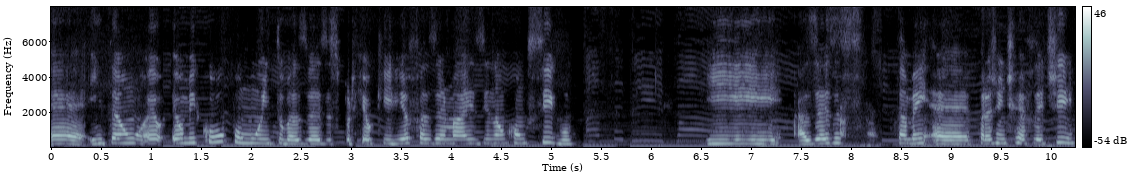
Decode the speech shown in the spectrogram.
é, então eu, eu me culpo muito às vezes porque eu queria fazer mais e não consigo. E às vezes também é para a gente refletir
